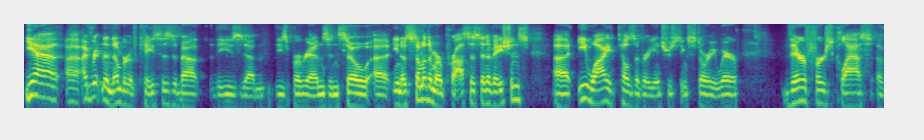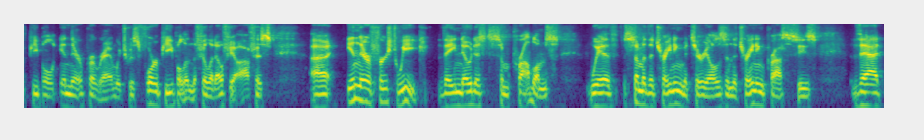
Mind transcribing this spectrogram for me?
Yeah, uh, I've written a number of cases about these um, these programs, and so uh, you know some of them are process innovations. Uh, EY tells a very interesting story where their first class of people in their program, which was four people in the Philadelphia office, uh, in their first week they noticed some problems with some of the training materials and the training processes that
